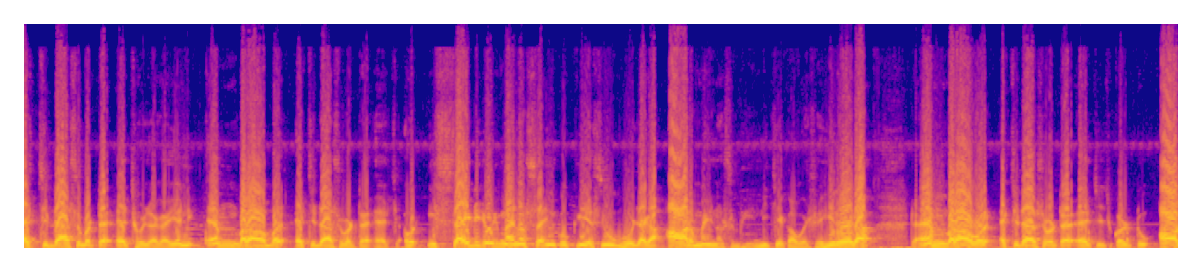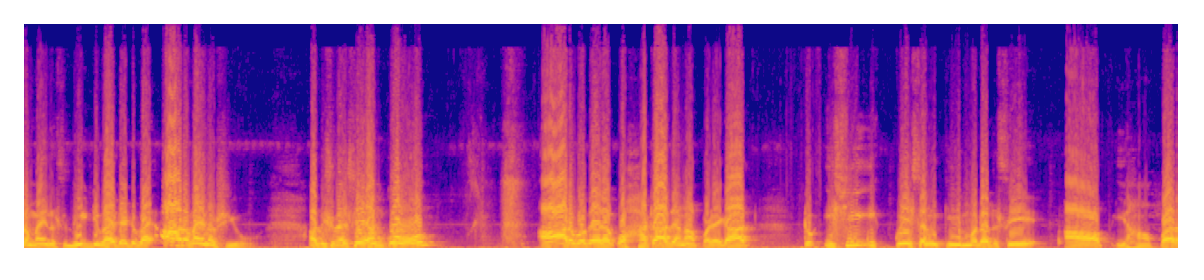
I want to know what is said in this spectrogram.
एच डैश बटा एच हो जाएगा। यानी एम बराबर एच डैश बटा एच और इस साइड जो माइनस साइन को किए स्यूब हो जाएगा आर माइनस भी नीचे का वैसे ही रहेगा। तो एम बराबर एच डैश बटा H equal to R minus V divided by R minus U अब इसमें से हमको आर वगैरह को हटा देना पड़ेगा। तो इसी इक्वेशन की मदद से आप यहाँ पर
